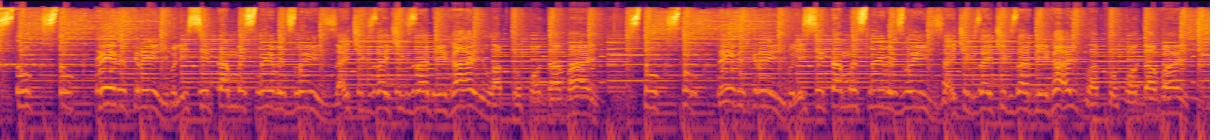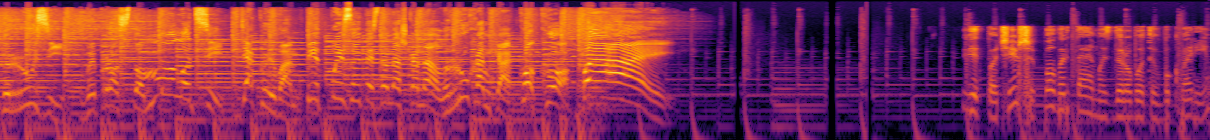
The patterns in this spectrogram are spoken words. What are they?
Стук, стук, ти відкрий, в лісі там мисливець злий. Зайчик, зайчик, забігай, лапку подавай. Стук, стук, ти відкрий, в лісі там мисливець злий. Зайчик, зайчик, забігай, лапку подавай. Друзі, ви просто молодці! Дякую вам! Підписуйтесь на наш канал Руханка Коко. Бай! Відпочивши, повертаємось до роботи в букварі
